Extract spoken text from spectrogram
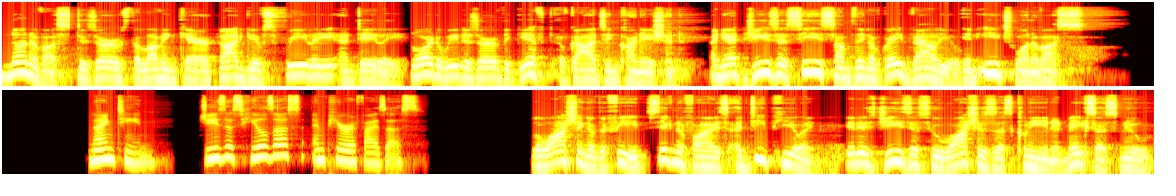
None of us deserves the loving care God gives freely and daily, nor do we deserve the gift of God's incarnation. And yet Jesus sees something of great value in each one of us. 19. Jesus heals us and purifies us. The washing of the feet signifies a deep healing. It is Jesus who washes us clean and makes us new.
